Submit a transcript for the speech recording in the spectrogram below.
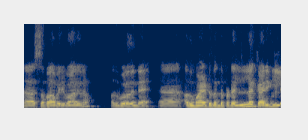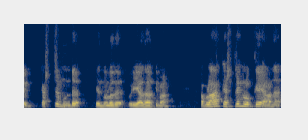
സഭാപരിപാലനം അതുപോലെ തന്നെ അതുമായിട്ട് ബന്ധപ്പെട്ട എല്ലാ കാര്യങ്ങളിലും കഷ്ടമുണ്ട് എന്നുള്ളത് ഒരു യാഥാർത്ഥ്യമാണ്. അപ്പോൾ ആ കഷ്ടങ്ങളൊക്കെയാണ്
